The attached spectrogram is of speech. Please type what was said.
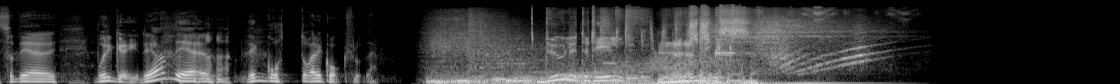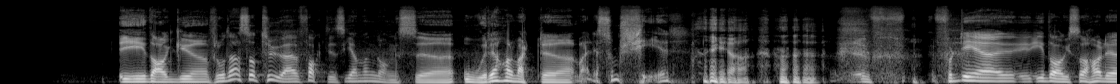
så det Hvor gøy det er, det, det er godt å være kokk, Frode. Du lytter til Lunsjmix. I dag, Frode, så tror jeg faktisk gjennomgangsordet har vært eh, Hva er det som skjer? ja. For det, i dag så har det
